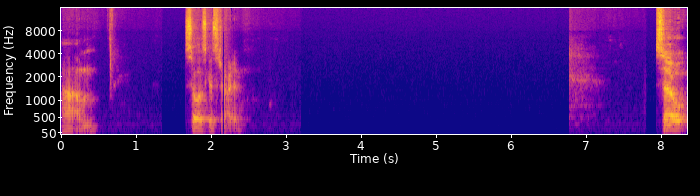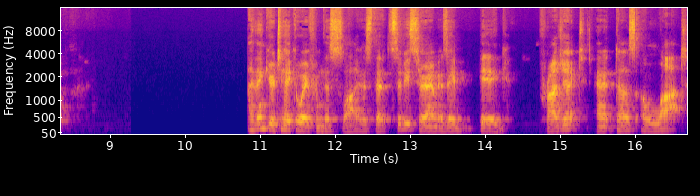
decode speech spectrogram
Um, so let's get started. So I think your takeaway from this slide is that CiviCRM is a big project and it does a lot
